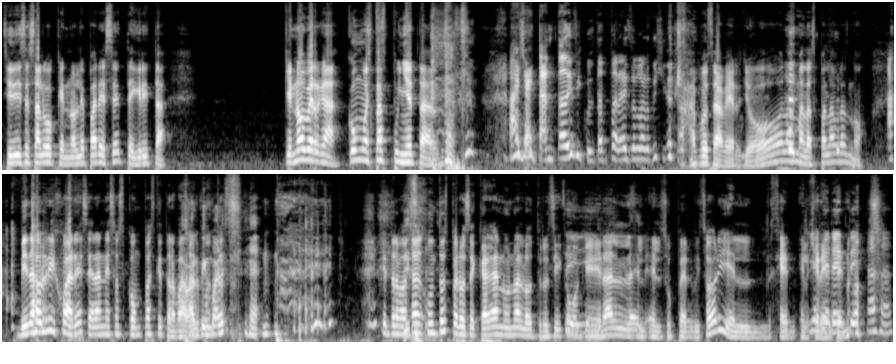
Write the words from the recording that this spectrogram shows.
Si dices algo que no le parece, te grita. Que no, verga. ¿Cómo estás, puñetas? Ay, ya hay tanta dificultad para eso, gordillo. Ah, pues a ver, yo las malas palabras no. Vidaurri y Juárez eran esos compas que ¿A trabajan juntos. Que trabajan juntos pero se cagan uno al otro, sí, como Sí. que era el, el- el supervisor y el, gen- el Y gerente, ¿no? Ajá.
